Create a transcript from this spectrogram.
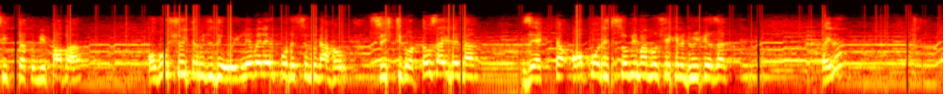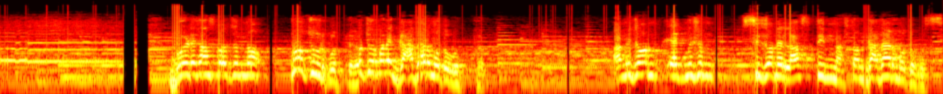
সিটটা তুমি পাবা, অবশ্যই তুমি যদি ওই লেভেলের পরিশ্রমী না হও, সৃষ্টিকর্তাও চাইবে না যে একটা অপরিশ্রমী মানুষ এখানে ঢুকে যাক। তাই না? বুয়েটে চান্স পাওয়ার জন্য প্রচুর পড়তে প্রচুর মানে গাধার মতো পড়তে আমি যখন অ্যাডমিশন সিজনে লাস্ট তিন মাস, তখন গাধার মতো করছি।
